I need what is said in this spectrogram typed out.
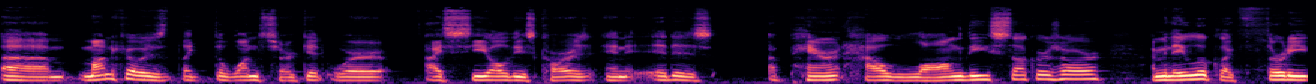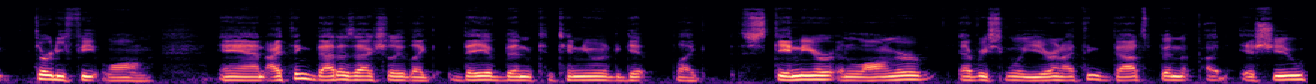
um, Monaco is like the one circuit where I see all these cars, and it is apparent how long these suckers are. I mean, they look like 30, 30 feet long. And I think that is actually like they have been continuing to get like skinnier and longer every single year. And I think that's been an issue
